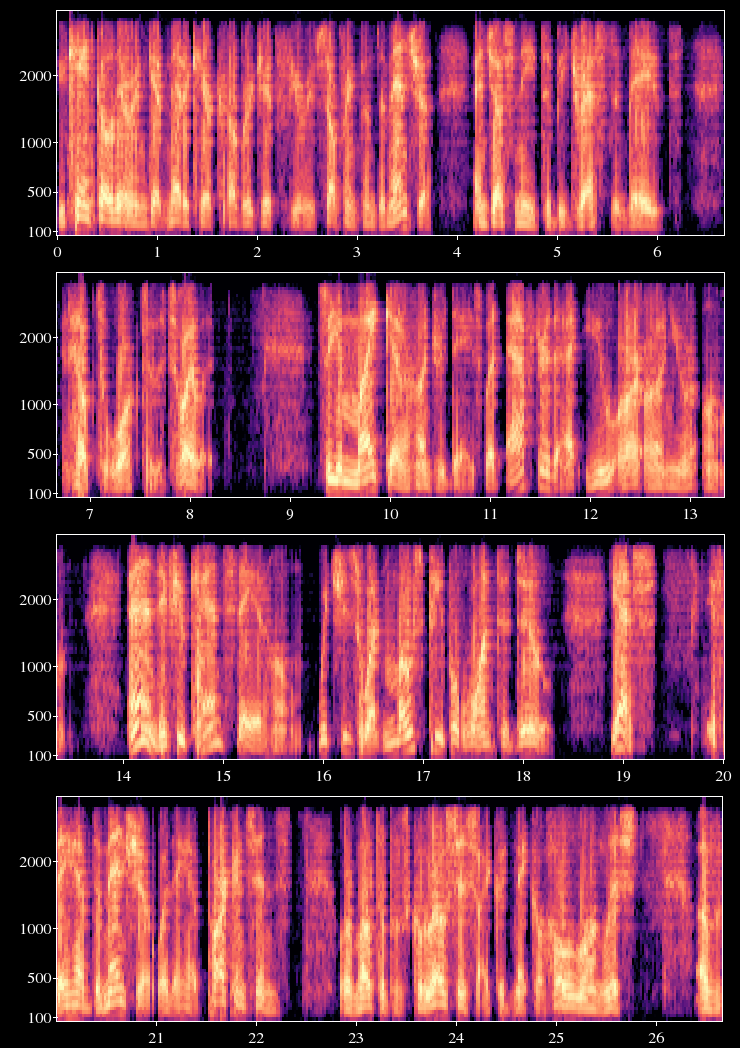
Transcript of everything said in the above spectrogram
You can't go there and get Medicare coverage if you're suffering from dementia and just need to be dressed and bathed and help to walk to the toilet. So you might get 100 days, but after that, you are on your own. And if you can stay at home, which is what most people want to do, yes, if they have dementia or they have Parkinson's or multiple sclerosis, I could make a whole long list of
